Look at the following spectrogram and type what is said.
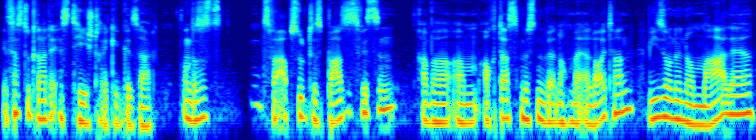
Jetzt hast du gerade ST-Strecke gesagt. Und das ist zwar absolutes Basiswissen, aber ähm, auch das müssen wir nochmal erläutern, wie so eine normale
